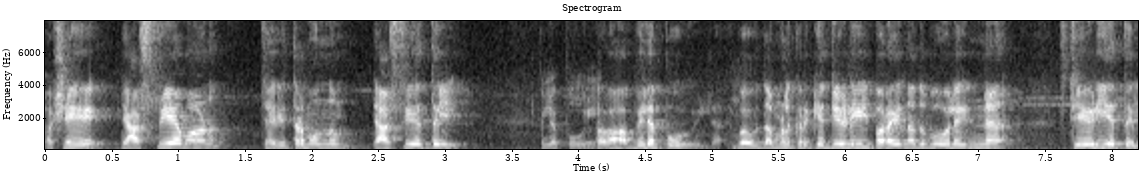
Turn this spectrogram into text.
പക്ഷേ രാഷ്ട്രീയമാണ്. ചരിത്രമൊന്നും രാഷ്ട്രീയത്തിൽ വിലപ്പോവില്ല ഇപ്പോൾ നമ്മൾ ക്രിക്കറ്റ് കളിയിൽ പറയുന്നത് പോലെ ഇന്ന സ്റ്റേഡിയത്തിൽ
